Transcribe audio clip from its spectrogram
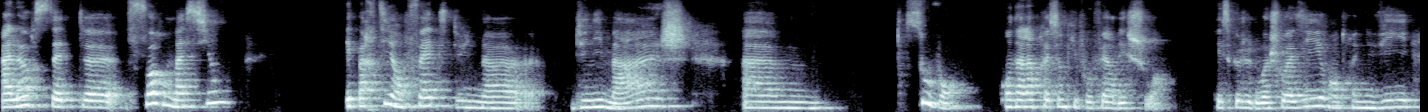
Alors, cette formation est parti en fait d'une euh, image. Euh, souvent, on a l'impression qu'il faut faire des choix. Est-ce que je dois choisir entre une vie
